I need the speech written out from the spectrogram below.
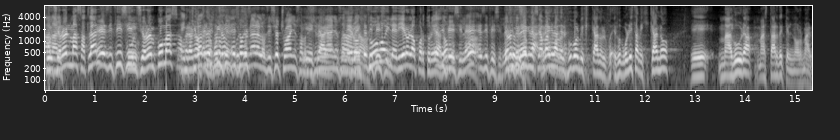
Funcionó en Mazatlán. es difícil. Funcionó en Pumas, No, en pero Chivas no funcionó. eso es- funcionar a los 18 años, a los Sí, 19 claro. años, No, Pero 20. Es estuvo y le dieron la oportunidad, Es ¿no? difícil, ¿eh? Es difícil. Yo es regla, que del fútbol mexicano. El, fu- el futbolista mexicano eh, madura más tarde que el normal.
